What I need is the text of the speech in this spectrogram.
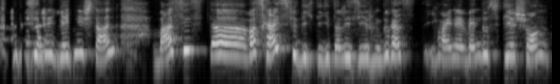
das ist ein Gegenstand. Was ist, äh, was heißt für dich Digitalisierung? Du hast, ich meine, wenn du es dir schon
